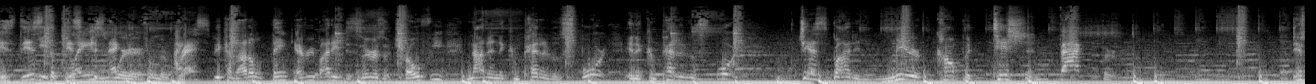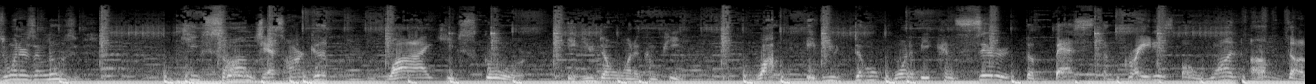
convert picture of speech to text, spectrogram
is this the place where from the rest? because I don't think everybody deserves a trophy. Not in a competitive sport. In a competitive sport, just by the mere competition factor, there's winners and losers keep some just aren't good. Why keep score if you don't want to compete? Why if you don't want to be considered the best, the greatest, or one of the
